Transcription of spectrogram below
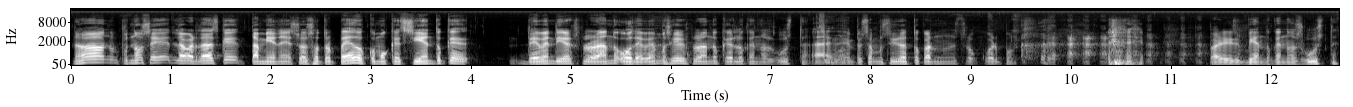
No, no, pues no sé, la verdad es que también eso es otro pedo, como que siento que deben de ir explorando o debemos ir explorando qué es lo que nos gusta. Ah, empezamos a ir a tocar nuestro cuerpo para ir viendo qué nos gusta.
